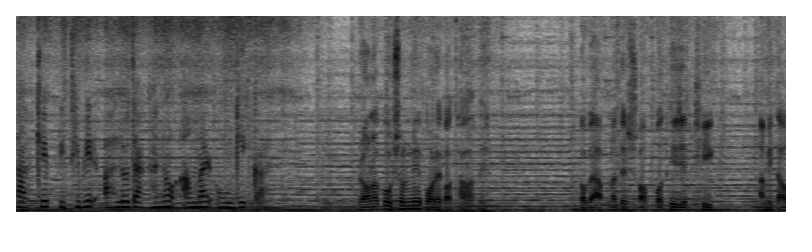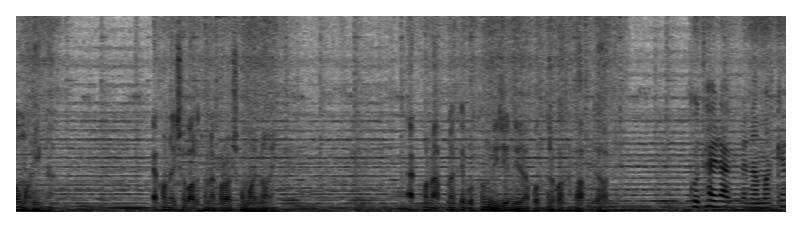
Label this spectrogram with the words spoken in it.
তাকে পৃথিবীর আলো দেখানো আমার অঙ্গীকার। রণকৌশল নিয়ে পরে কথা হবে। তবে আপনাদের সব পথই যে ঠিক আমি তাও মানি না। এখন এসব আলোচনা করার সময় নয়। এখন আপনাকে প্রথম নিজের নিরাপত্তার কথা ভাবতে হবে। কোথায় রাখবেন আমাকে?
